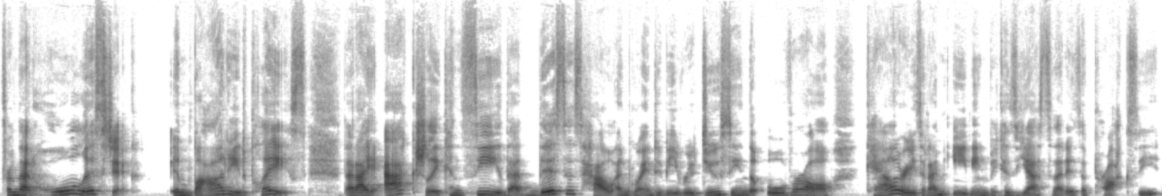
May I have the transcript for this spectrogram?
from that holistic embodied place that I actually can see that this is how I'm going to be reducing the overall calories that I'm eating? Because, yes, that is a proxy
